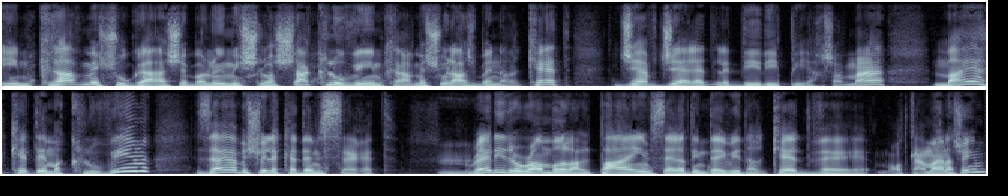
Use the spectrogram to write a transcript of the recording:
עם קרב משוגע שבנוי משלושה כלובים, קרב משולש בין ארקט, ג'ף ג'רט ל-DDP. עכשיו, מה, מה היה הקטע עם הכלובים? זה היה בשביל לקדם סרט. Ready to Rumble 2000, סרט עם דיוויד ארקט ועוד כמה אנשים.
